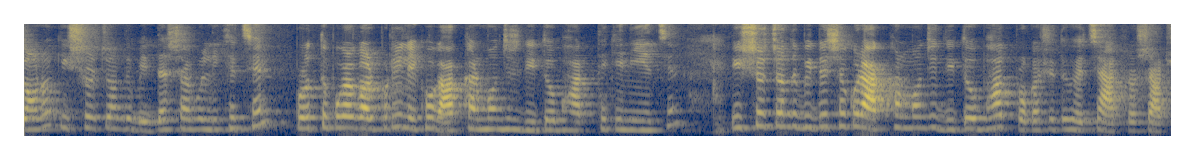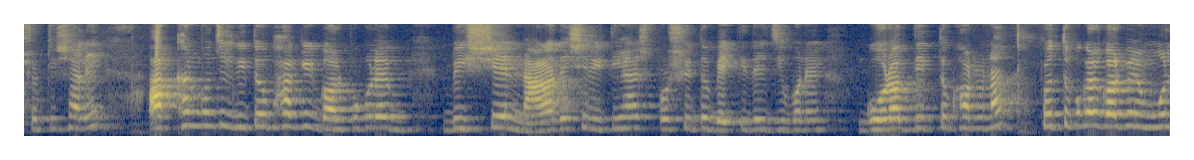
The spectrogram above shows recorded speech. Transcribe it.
জনক ঈশ্বরচন্দ্র বিদ্যাসাগর লিখেছেন। প্রত্যপ্রকার গল্পটি লেখক আখ্যান মঞ্চের দ্বিতীয় ভাগ থেকে নিয়েছেন। ঈশ্বরচন্দ্র বিদ্যাসাগর আখ্যান মঞ্চের দ্বিতীয় ভাগ প্রকাশিত হয়েছে আঠারোশো আটষট্টি সালে। আখ্যান মঞ্চের দ্বিতীয় ভাগের গল্পগুলো বিশ্বের নানা দেশের ইতিহাস, প্রসিদ্ধ ব্যক্তিদের জীবনের গৌরবদীপ্ত ঘটনা প্রত্যপ্রকার গল্পের মূল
